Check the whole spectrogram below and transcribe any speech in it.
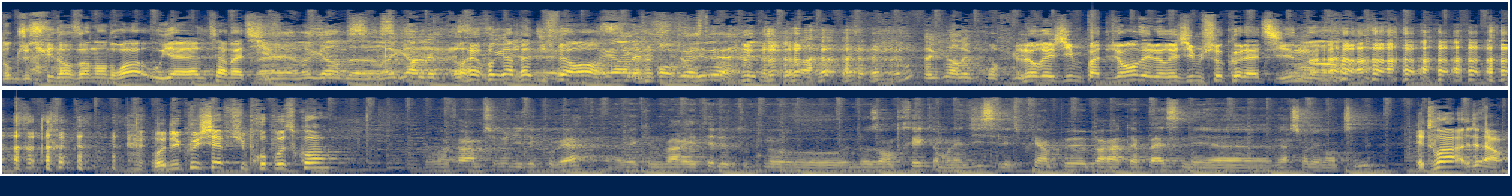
donc je suis dans un endroit où il y a l'alternative. Ouais, regarde, euh, regarde les Ouais, regarde la différence. Regarde les profils. regarde les profils. Le régime pas de viande et le régime chocolatine. bon du coup chef, tu proposes quoi On va faire un petit menu découverte avec une variété de toutes nos, nos entrées. Comme on a dit, c'est l'esprit un peu bar à tapas, mais euh, version léventine. Et toi, alors,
